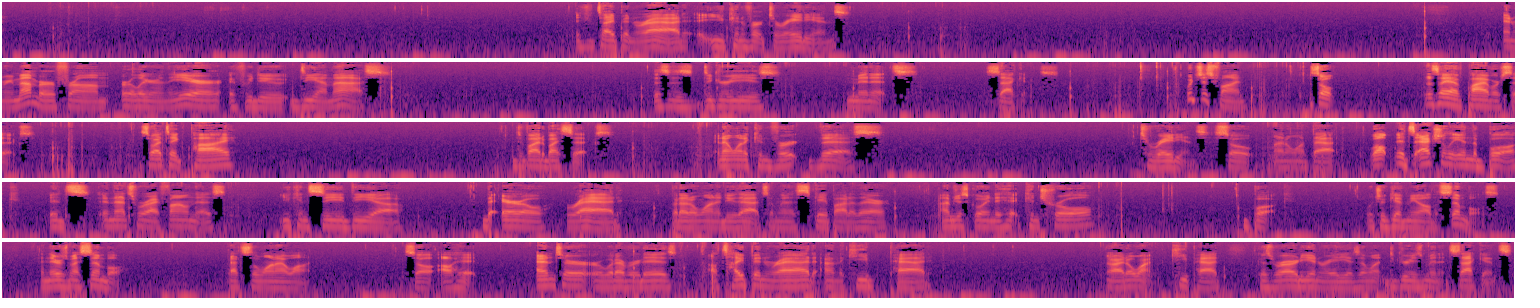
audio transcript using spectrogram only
if you type in rad, you convert to radians. And remember from earlier in the year, if we do DMS, this is degrees, minutes, seconds, which is fine. So, let's say I have pi over 6. So I take pi divided by 6. And I want to convert this to radians. So I don't want that. Well, it's actually in the book. It's and that's where I found this. You can see the uh, the arrow rad, but I don't want to do that, so I'm going to escape out of there. I'm just going to hit Control Book, which will give me all the symbols. And there's my symbol. That's the one I want. So I'll hit enter or whatever it is. I'll type in rad on the keypad. Or I don't want keypad because we're already in radians. I want degrees, minutes, seconds.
